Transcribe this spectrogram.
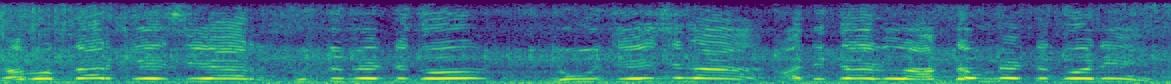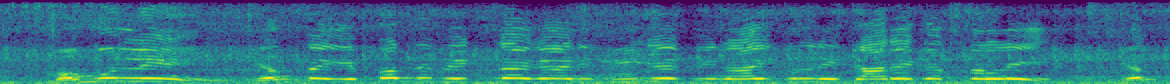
ఖబర్దార్ కేసీఆర్ గుర్తుపెట్టుకో నువ్వు చేసిన అధికారులను అడ్డం పెట్టుకొని మమ్మల్ని ఎంత ఇబ్బంది పెట్టినా కానీ బీజేపీ నాయకుల్ని కార్యకర్తల్ని ఎంత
